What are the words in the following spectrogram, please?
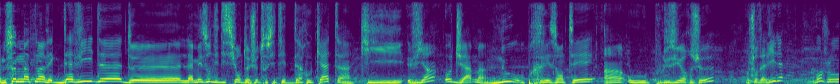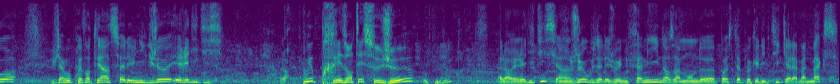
Nous sommes maintenant avec David de la maison d'édition de jeux de société Darukat qui vient au Jam nous présenter un ou plusieurs jeux. Bonjour David. Bonjour, je viens vous présenter un seul et unique jeu, Heredity. Alors pouvez-vous présenter ce jeu au public? Alors Heredity, c'est un jeu où vous allez jouer une famille dans un monde post-apocalyptique à la Mad Max.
